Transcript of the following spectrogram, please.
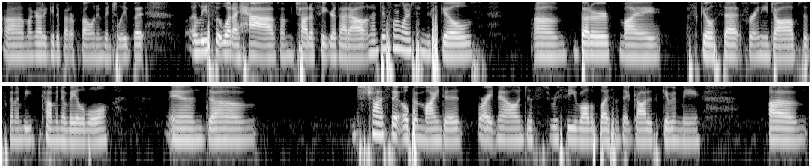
um, I got to get a better phone eventually, but at least with what I have, I'm trying to figure that out. And I just want to learn some new skills, um, better my skill set for any jobs that's going to be coming available, and um, just trying to stay open minded right now and just receive all the blessings that God has given me. Um,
